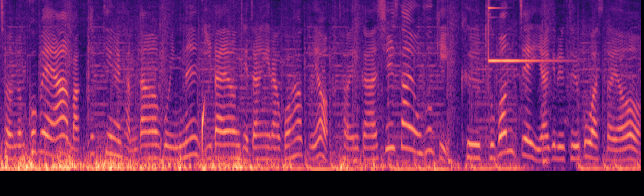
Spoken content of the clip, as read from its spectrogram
저는 코베아 마케팅을 담당하고 있는 이다영 계장이라고 하고요. 저희가 실사용 후기 그 두 번째 이야기를 들고 왔어요.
